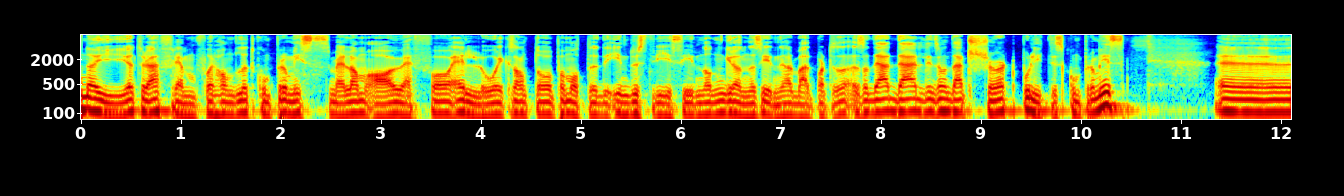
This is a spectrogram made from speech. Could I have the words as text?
nøye, tror jeg, fremforhandlet kompromiss mellom AUF og LO, ikke sant, og på en måte industrisiden og den grønne siden i Arbeiderpartiet. Altså det, er, det, er liksom, det er et skjørt politisk kompromiss. Eh,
